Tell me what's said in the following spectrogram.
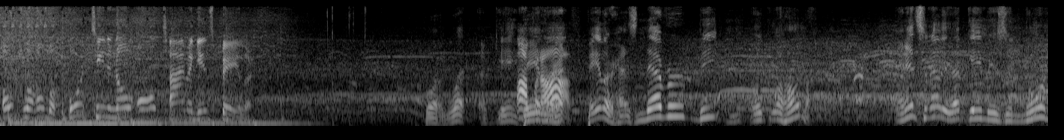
Oklahoma 14-0 all-time against Baylor. Boy, what a game. Up Baylor, and off. Baylor has never beaten Oklahoma. And incidentally, that game is in Norman.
